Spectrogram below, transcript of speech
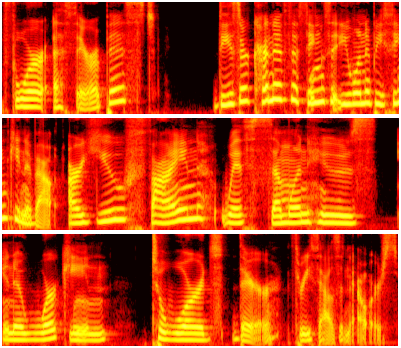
for a therapist these are kind of the things that you want to be thinking about. Are you fine with someone who's you know working towards their 3,000 hours.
